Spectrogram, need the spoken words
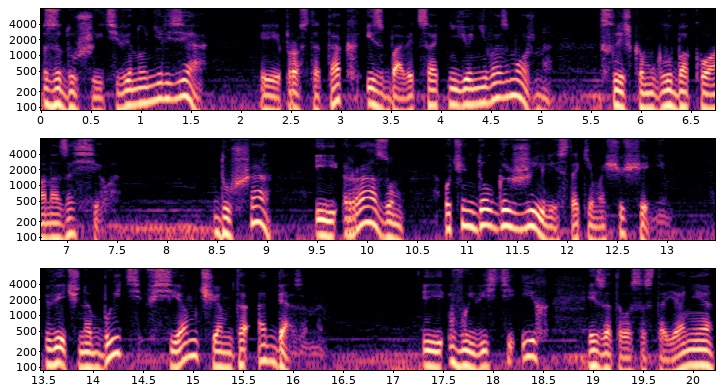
Задушить вину нельзя, и просто так избавиться от нее невозможно, слишком глубоко она засела. Душа и разум очень долго жили с таким ощущением, вечно быть всем чем-то обязанным. И вывести их из этого состояния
